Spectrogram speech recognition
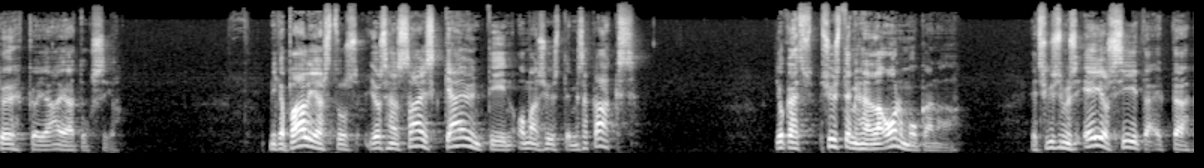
pöhköjä ajatuksia. Mikä paljastus, jos hän saisi käyntiin oman systeeminsä kaksi, joka systeemin hänellä on mukana. Et kysymys ei ole siitä, että,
